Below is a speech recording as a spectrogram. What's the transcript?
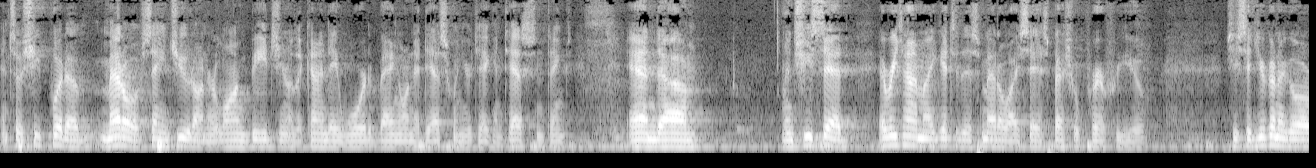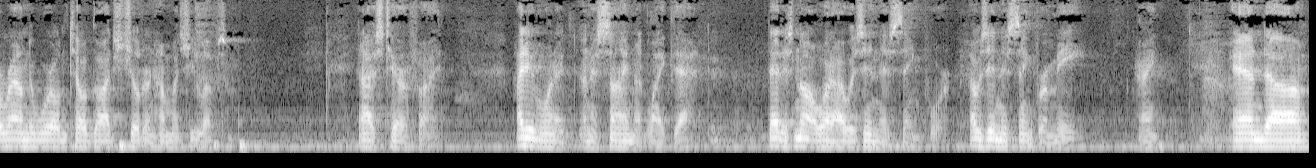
And so she put a medal of St. Jude on her long beads, you know, the kind they wore to bang on the desk when you're taking tests and things. And, um, and she said, Every time I get to this medal, I say a special prayer for you. She said, You're going to go around the world and tell God's children how much He loves them. And I was terrified. I didn't want a, an assignment like that. That is not what I was in this thing for. I was in this thing for me, right? And, uh,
